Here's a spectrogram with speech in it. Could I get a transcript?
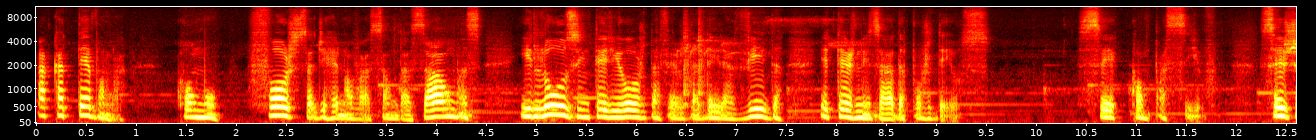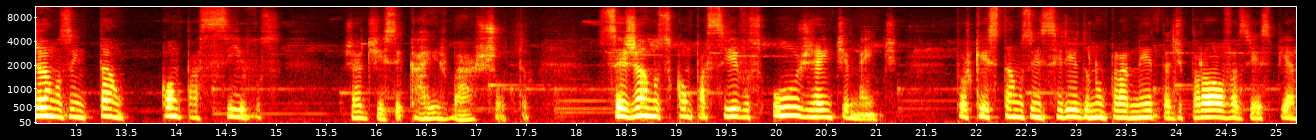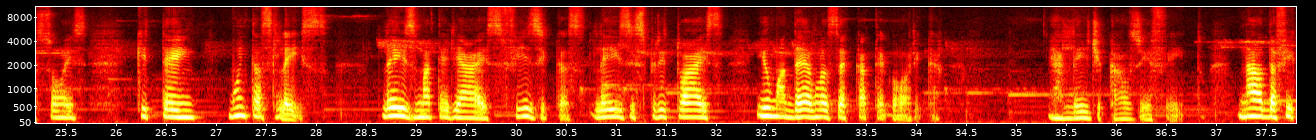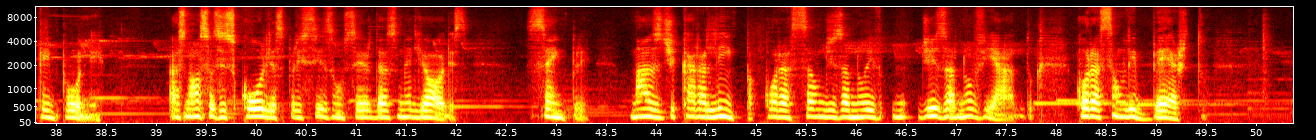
acatemo-la como força de renovação das almas e luz interior da verdadeira vida eternizada por Deus. Ser compassivo. Sejamos então compassivos, já disse Cair Barchoto. Sejamos compassivos urgentemente, porque estamos inseridos num planeta de provas e expiações que tem muitas leis, leis materiais, físicas, leis espirituais, e uma delas é categórica. É a lei de causa e efeito. Nada fica impune. As nossas escolhas precisam ser das melhores, sempre, mas de cara limpa, coração desanuviado, coração liberto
